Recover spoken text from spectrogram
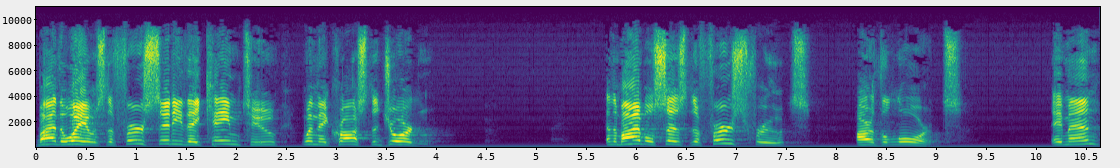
By the way, it was the first city they came to when they crossed the Jordan. And the Bible says the first fruits are the Lord's. Amen?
